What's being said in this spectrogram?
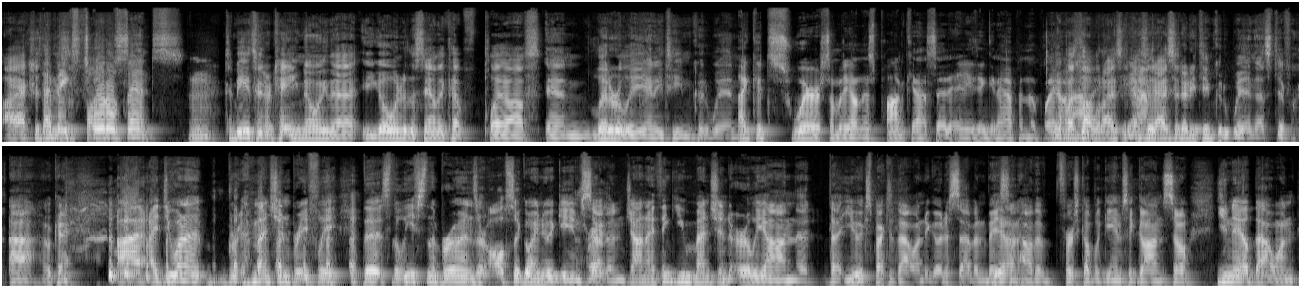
I actually That think this makes is fun. total sense. Mm. To me, it's entertaining knowing that you go into the Stanley Cup playoffs and literally any team could win. I could swear somebody on this podcast said anything can happen in the playoffs. yeah, that's not what I said. I said I said any team could win. That's different. Ah, okay. uh, I do want to br- mention briefly the so the Leafs and the Bruins are also going to a game seven. John, I think you mentioned early on that that you expected that one to go to seven based Yeah. on how the first couple of games had gone. So you nailed that one.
